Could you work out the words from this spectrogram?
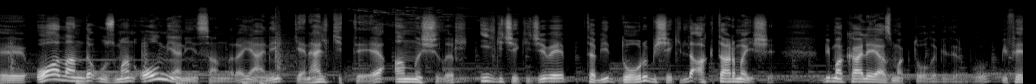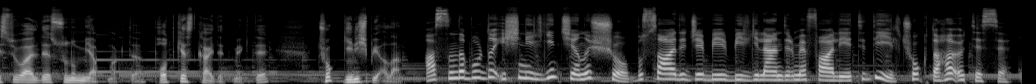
e, o alanda uzman olmayan insanlara yani genel kitleye anlaşılır, ilgi çekici ve tabii doğru bir şekilde aktarma işi. Bir makale yazmak da olabilir bu, bir festivalde sunum yapmakta, podcast kaydetmekte çok geniş bir alan. Aslında burada işin ilginç yanı şu, bu sadece bir bilgilendirme faaliyeti değil, çok daha ötesi.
